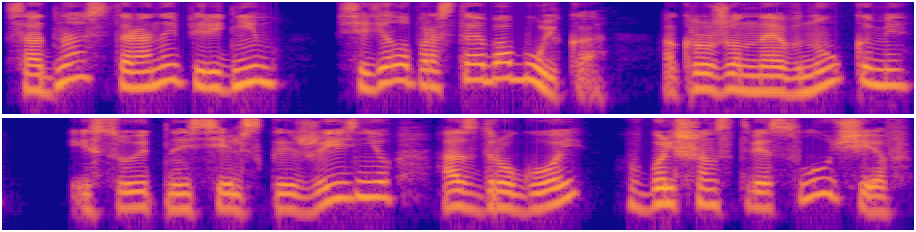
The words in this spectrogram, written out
С одной стороны перед ним сидела простая бабулька, окруженная внуками и суетной сельской жизнью, а с другой, в большинстве случаев,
